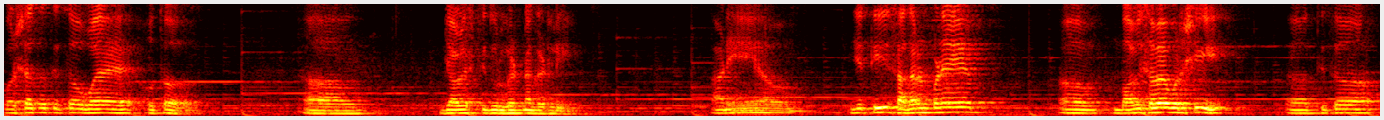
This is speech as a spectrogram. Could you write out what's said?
वर्षाचं तिचं वय होतं ज्यावेळेस ती दुर्घटना घडली. आणि अं, म्हणजे ती साधारणपणे बावीसाव्या वर्षी तिचं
